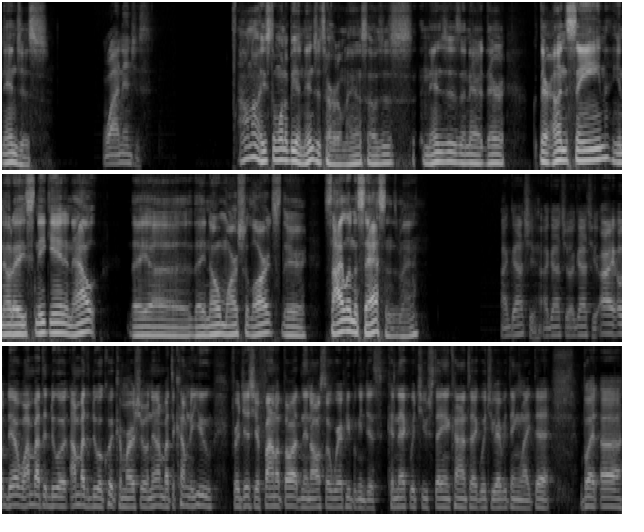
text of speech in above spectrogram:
Ninjas. Why ninjas? I don't know. I used to want to be a ninja turtle, man. So just ninjas, and they're they're they're unseen. You know, they sneak in and out. They uh they know martial arts. They're silent assassins, man. I got you. I got you. I got you. All right, Odell. Well, I'm about to do a I'm about to do a quick commercial, and then I'm about to come to you for just your final thought, and then also where people can just connect with you, stay in contact with you, everything like that. But uh,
